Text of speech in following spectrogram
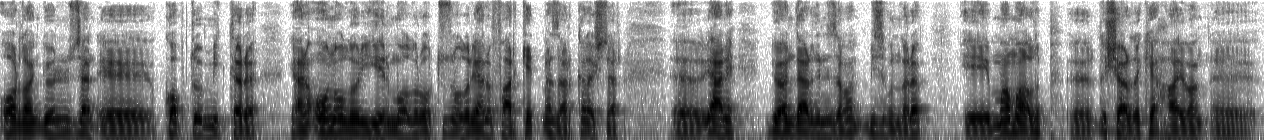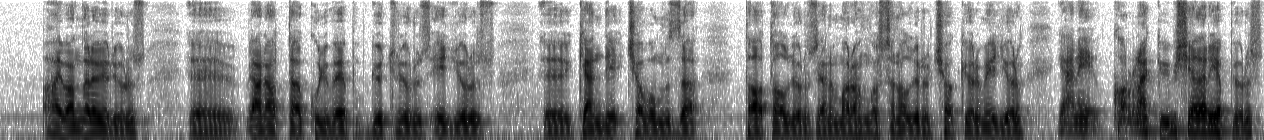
Oradan gönlünüzden e, koptuğu miktarı yani 10 olur, 20 olur, 30 olur yani fark etmez arkadaşlar. E, yani gönderdiğiniz zaman biz bunları e, mama alıp e, dışarıdaki hayvan e, hayvanlara veriyoruz. E, yani hatta kulübe yapıp götürüyoruz, ediyoruz. E, kendi çabamızla tahta alıyoruz yani marangozdan alıyorum, çakıyorum, ediyorum. Yani korunak gibi bir şeyler yapıyoruz.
